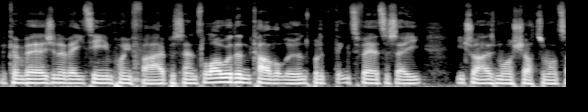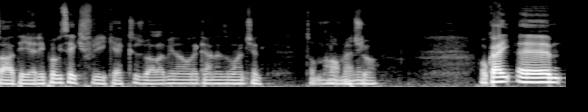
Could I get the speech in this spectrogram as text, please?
A conversion of 18.5%. Lower than Calvert Lewin's, but I think it's fair to say he tries more shots from outside the area. He probably takes free kicks as well every now and again, I'd imagine. Don't know, Not I'm not many. sure. Okay, um,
